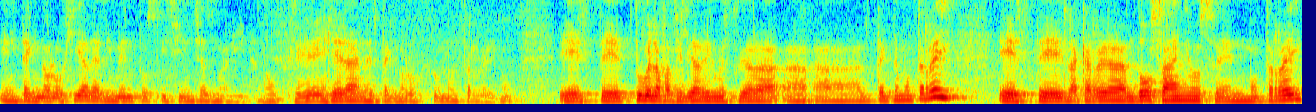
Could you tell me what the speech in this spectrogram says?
en Tecnología de Alimentos y Ciencias Marinas, que era en el Tecnológico de Monterrey. Este, tuve la facilidad de irme a estudiar al TEC de Monterrey. Este, la carrera eran dos años en Monterrey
